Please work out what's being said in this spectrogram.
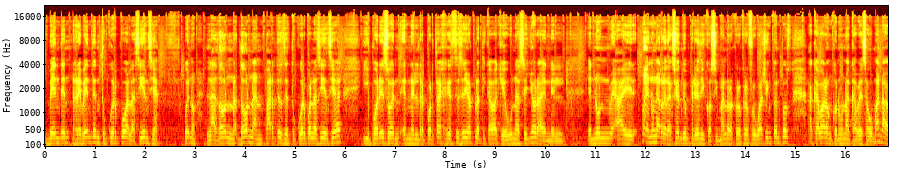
venden, revenden tu cuerpo a la ciencia. Bueno, la don- donan partes de tu cuerpo a la ciencia y por eso en, en el reportaje este señor platicaba que una señora en el en un en una redacción de un periódico, si mal no recuerdo creo que fue Washington Post, acabaron con una cabeza humana,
